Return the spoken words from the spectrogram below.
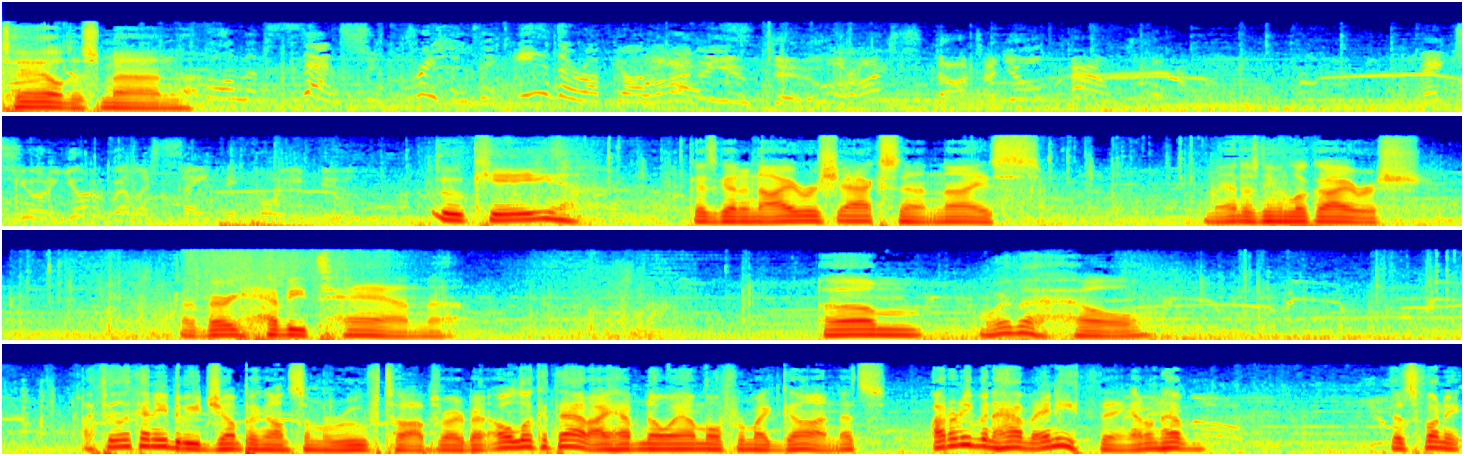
Tail this man. form of sense should creep into either of your heads. you do, or I start on your pound Make sure your will is signed before you do. Okay. Guy's got an Irish accent. Nice. Man doesn't even look Irish. Got a very heavy tan. Um, where the hell? I feel like I need to be jumping on some rooftops right about. Oh, look at that! I have no ammo for my gun. That's. I don't even have anything. I don't have. That's funny.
